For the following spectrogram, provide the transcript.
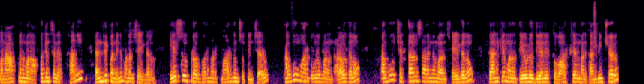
మన ఆత్మను మనం అప్పగించలేం కానీ తండ్రి పనిని మనం చేయగలం. యేసు ప్రభు వారు మనకు మార్గం చూపించారు. ప్రభు మార్గంలో మనం నడవగలం. ప్రభు చిత్తానుసారంగా మనం చేయగలం. దానికే మనం దేవుడు దేని యొక్క వాక్యాన్ని మనకు అందించారు.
